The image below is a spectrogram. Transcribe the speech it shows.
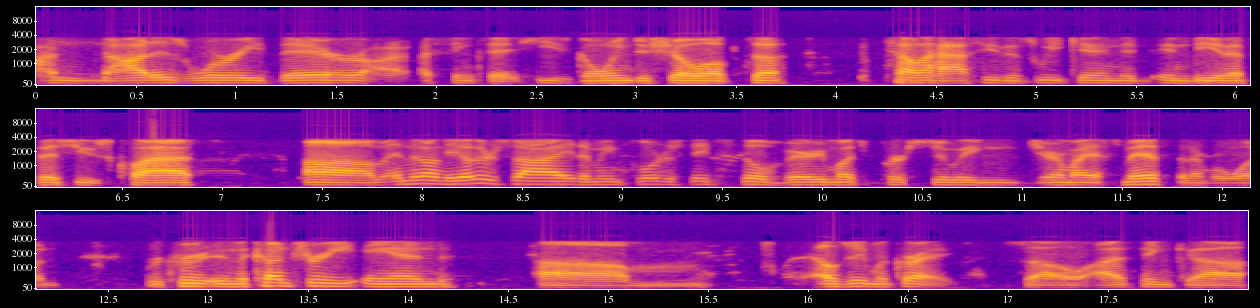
I'm not as worried there. I, I think that he's going to show up to Tallahassee this weekend in, in DNFSU's class. Um, and then on the other side, I mean, Florida State's still very much pursuing Jeremiah Smith, the number one recruit in the country, and um, LJ McCray. So I think uh,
